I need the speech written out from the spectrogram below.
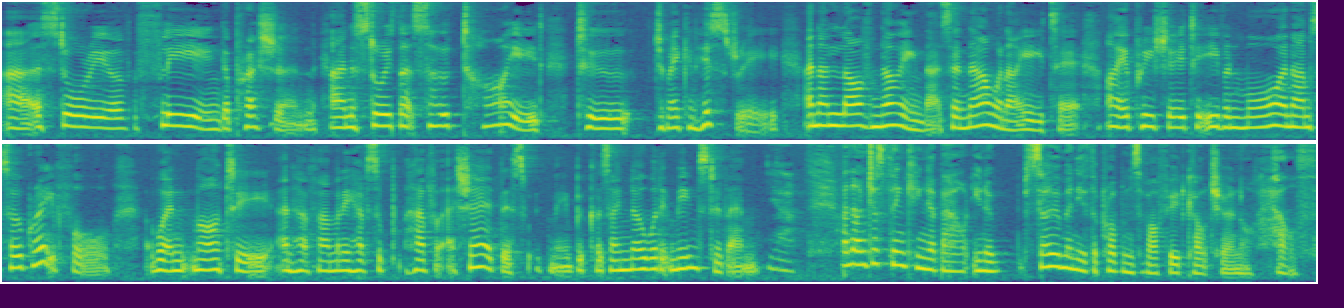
uh, a story of fleeing oppression, and a story that's so tied to Jamaican history. And I love knowing that. So now when I eat it, I appreciate it even more. And I'm so grateful when Marty and her family have, have shared this with me because I know what it means to them. Yeah. And I'm just thinking about, you know, so many of the problems of our food culture and our health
